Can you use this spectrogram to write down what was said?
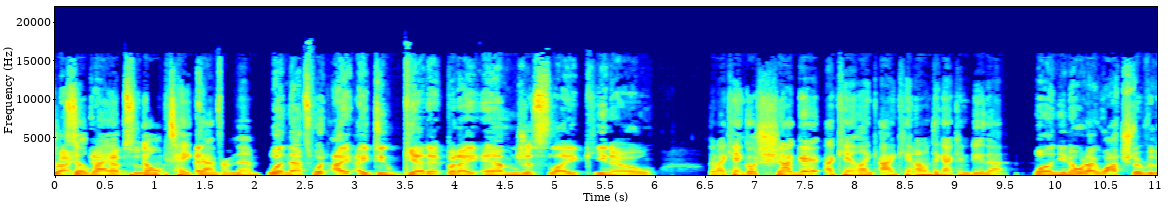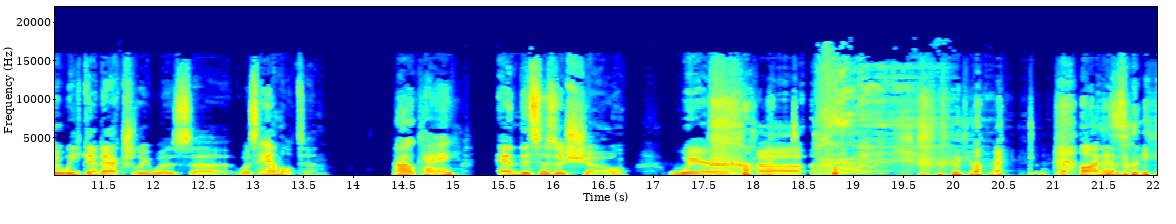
right? So like, absolutely. don't take that from them. Well, and that's what I I do get it, but I am just like, you know. But I can't go shug it. I can't like I can't. I don't think I can do that. Well, and you know what I watched over the weekend actually was uh, was Hamilton, Okay. and this is a show where uh, All right. Honestly.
